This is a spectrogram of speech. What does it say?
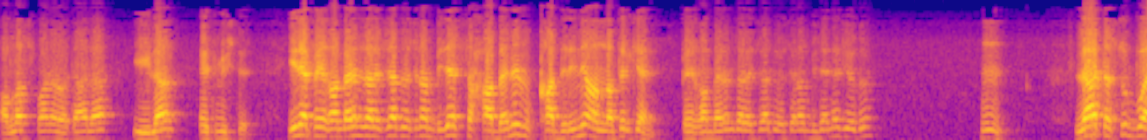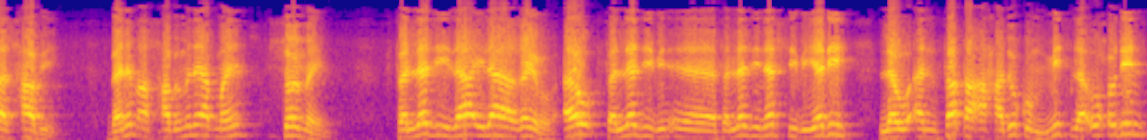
Allah subhanehu ve teala ilan etmiştir. Yine Peygamberimiz aleyhissalatü vesselam bize sahabenin kadrini anlatırken Peygamberimiz aleyhissalatü vesselam bize ne diyordu? La tesubbu ashabi. Benim ashabımı ne yapmayın? Sövmeyin. فالذي لا إله غيره أو فالذي, فالذي نفسي بيده لو أنفق أحدكم مثل أحد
